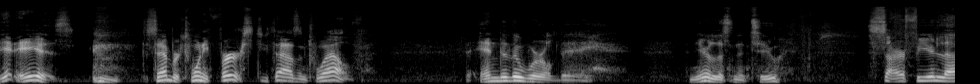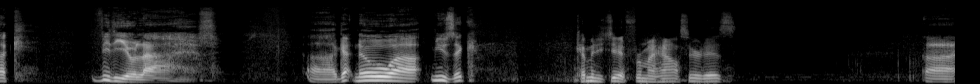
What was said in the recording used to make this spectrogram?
It is December 21st, 2012, the end of the world day. And you're listening to Sorry for Your Luck Video Live. Uh, I got no uh, music coming to you from my house. Here it is. Uh,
